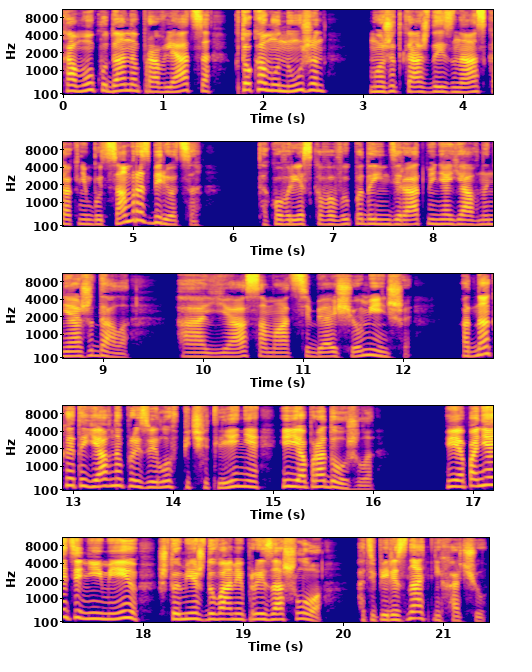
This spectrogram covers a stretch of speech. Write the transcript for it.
кому куда направляться, кто кому нужен. Может, каждый из нас как-нибудь сам разберется? Такого резкого выпада Индира от меня явно не ожидала, а я сама от себя еще меньше. Однако это явно произвело впечатление, и я продолжила. Я понятия не имею, что между вами произошло, а теперь и знать не хочу.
